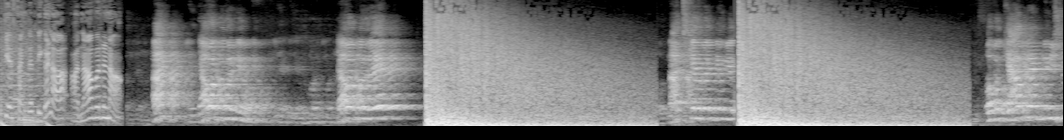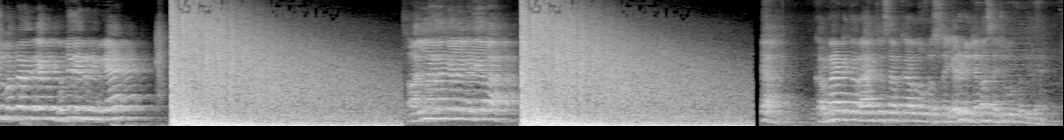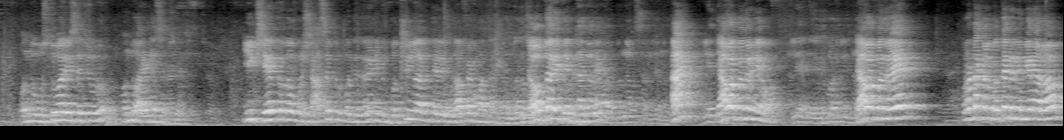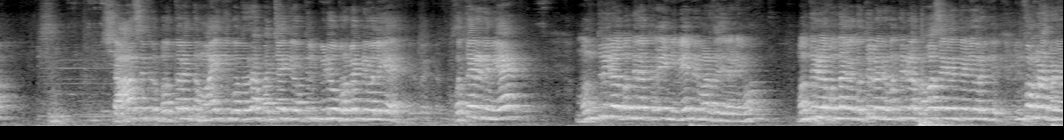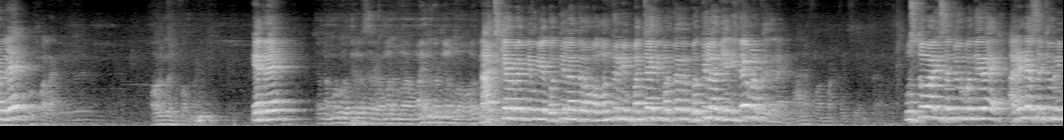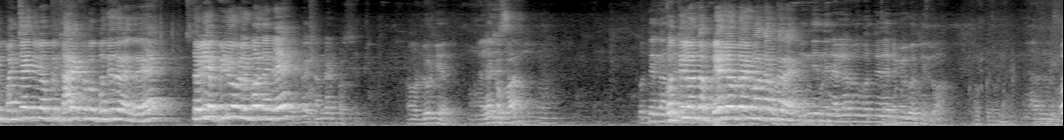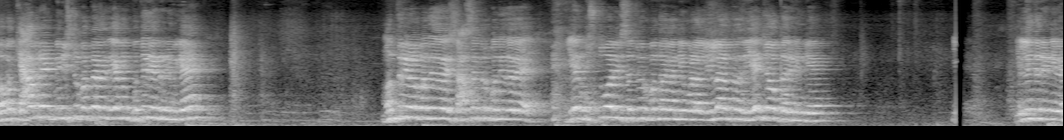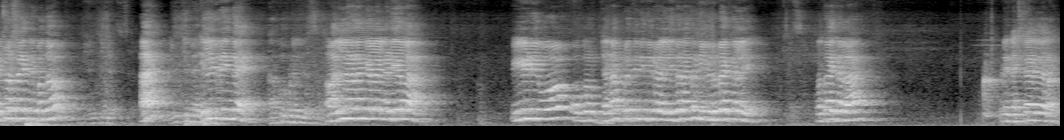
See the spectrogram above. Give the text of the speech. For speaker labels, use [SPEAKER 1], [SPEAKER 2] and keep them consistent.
[SPEAKER 1] ಅನಾವರಣ
[SPEAKER 2] ಸಂಗತಿಗಳ ಅನಾವರಣ. ಒಬ್ಬ ಕ್ಯಾಬಿನೆಟ್ ಮಿನಿಸ್ಟರ್ ಬರ್ತಾರೆ ಏನು ಗೊತ್ತಿದೇನ್ರಿ ನಿಮಗೆ ಅಲ್ಲಿ ನಡೆದಂಗೆಲ್ಲ ನಡೆಯಲ್ಲ ಕರ್ನಾಟಕ ರಾಜ್ಯ ಸರ್ಕಾರದ ಎರಡು ಜನ ಸಚಿವರು ಒಂದು ಉಸ್ತುವಾರಿ ಸಚಿವರು ಒಂದು ಅರಣ್ಯ ಸಚಿವರು. ಈ ಕ್ಷೇತ್ರದ ಒಬ್ಬರು ಶಾಸಕರು ಬಂದಿದ್ದಾರೆ ನಿಮ್ಗೆ ಗೊತ್ತಿಲ್ಲ ಅಂತ ಹೇಳಿ ಗುಡಾಫೆ ಮಾತಾಡ್ತಾರೆ ಜವಾಬ್ದಾರಿ ಇದೆ? ಯಾವಾಗ ಬಂದ್ರೆ ನೀವು? ಯಾವಾಗ ಬಂದ್ರೆ? ಪ್ರೋಟೋಕಾಲ್ ಗೊತ್ತೇನೆ ನಿಮ್ಗೆ ಏನಾರು? ಶಾಸಕರು ಬರ್ತಾರೆ ಅಂತ ಮಾಹಿತಿ ಗೊತ್ತಾದ್ರೆ ಪಂಚಾಯತಿ ವಕೀಲ್ ಪಿ ಡಿ ಬರ್ಬೇಕು ನೀವು ಅಲ್ಲಿಗೆ. ಗೊತ್ತೇನೆ ನಿಮ್ಗೆ? ಮಂತ್ರಿಗಳು ಬಂದಿರತ್ರೆ ನೀವೇನ್ರಿ ಮಾಡ್ತಾ ಇದೀರಾ ನೀವು? ಮಂತ್ರಿಗಳು ಬಂದಾಗ ಗೊತ್ತಿಲ್ಲ ಮಂತ್ರಿಗಳ ಪ್ರವಾಸ ಇದೆ ಅಂತ ಹೇಳಿ ಅವ್ರಿಗೆ ಇನ್ಫಾರ್ಮ್ ಮಾಡೋದು ಬೇಡವೇನ್ರಿ?
[SPEAKER 3] ಅವ್ರಿಗೂ ಇನ್ಫಾರ್ಮ್ ಮಾಡಿ.
[SPEAKER 2] ಏನ್ರಿ?
[SPEAKER 4] ನಮಗೂ ಗೊತ್ತಿಲ್ಲ ಸರ್ ಮಾಹಿತಿ ಗೊತ್ತಿಲ್ಲ
[SPEAKER 2] ನಾಚಿಕೆ ಇರ್ಬೇಕು ನಿಮ್ಗೆ ಗೊತ್ತಿಲ್ಲ ಅಂತ ಒಬ್ಬ ಮಂತ್ರಿ ನಿಮ್ ಪಂಚಾಯತಿ ಬರ್ತಾ ಇದ್ರೆ ಗೊತ್ತಿಲ್ಲ ಅಂತ ಇದೇ ಮಾಡ್ತಾ ಇದೀರಾ
[SPEAKER 3] ನಾನೇ ಫೋನ್ ಮಾಡಿ ಕಳಿಸಿ ಅಂತ
[SPEAKER 2] ಉಸ್ತುವಾರಿ ಸಚಿವರು ಬಂದಿದ್ದಾರೆ ಅರಣ್ಯ ಸಚಿವರು ನಿಮ್ ಪಂಚಾಯತಿ ವ್ಯಾಪ್ತಿ ಕಾರ್ಯಕ್ರಮಕ್ಕೆ ಬಂದಿದ್ದಾರೆ ಅಂದ್ರೆ ಸ್ಥಳೀಯ ಪಿಡಿಒಗಳು ಇರ್ಬಾರ್ದಂದ್ರೆ
[SPEAKER 5] ಹಂಡ್ರೆಡ್ ಪರ್ಸೆಂಟ್ ಅವ್ರ ಡ್ಯೂಟಿ ಅದು.
[SPEAKER 4] ಯಾಕಪ್ಪ
[SPEAKER 5] ಗೊತ್ತಿಲ್ಲ
[SPEAKER 2] ಗೊತ್ತಿಲ್ಲ ಅಂತ ಬೇಜವಾಬ್ದಾರಿ ಮಾತಾಡ್ತಾರೆ.
[SPEAKER 5] ಹಿಂದಿನ ದಿನ ಎಲ್ಲರಿಗೂ ಗೊತ್ತಿದೆ ನಿಮಗೆ ಗೊತ್ತಿಲ್ವಾ?
[SPEAKER 2] ಒಬ್ಬ ಕ್ಯಾಬಿನೆಟ್ ಮಿನಿಸ್ಟರ್ ಬರ್ತಾರೆ ಏನೋ ಗೊತ್ತಿದೆ ನಿಮಗೆ? ಮಂತ್ರಿಗಳು ಬಂದಿದ್ದಾರೆ, ಶಾಸಕರು ಬಂದಿದ್ದಾರೆ. ಏನ್ ಉಸ್ತುವಾರಿ ಸಚಿವರು ಬಂದಾಗ ನೀವುಗಳಲ್ಲಿ ಇಲ್ಲ ಅಂತಂದ್ರೆ ಏನ್ ಜವಾಬ್ದಾರಿ ನಿಮ್ಗೆ? ಎಲ್ಲಿದ್ದೀರಿ ನೀವು? ಎಷ್ಟು ವರ್ಷ ಆಯ್ತು ಬಂದು? ಎಲ್ಲಿದ್ರಿ ಹಿಂದೆ? ಅಲ್ಲಿ ನಡೆದಂಗೆಲ್ಲ ನಡೆಯಲ್ಲ. ಪಿಡಿಒ ಒಬ್ಬರು ಜನಪ್ರತಿನಿಧಿಗಳಲ್ಲಿ ಇದ್ದಾರೆ ಅಂದ್ರೆ ನೀವು ಇರ್ಬೇಕಲ್ಲಿ ಗೊತ್ತಾಯ್ತಲ್ಲ ನೆಕ್ಸ್ಟ್ ಇದ್ದಾರೆ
